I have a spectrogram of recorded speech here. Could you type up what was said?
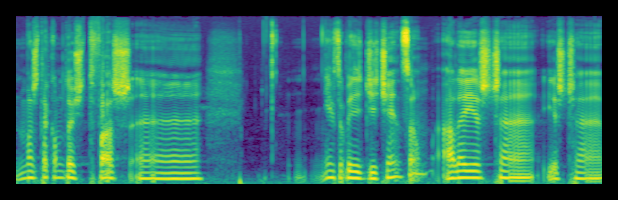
masz taką dość twarz, e, nie chcę powiedzieć dziecięcą, ale jeszcze, jeszcze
